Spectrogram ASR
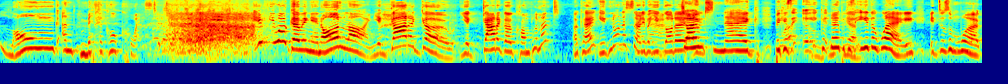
a long and mythical quest. if you are going in online, you gotta go. You gotta go compliment. Okay, you, not necessarily, but you gotta. Don't nag because it, it- Oh, no, because yeah. either way it doesn't work.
